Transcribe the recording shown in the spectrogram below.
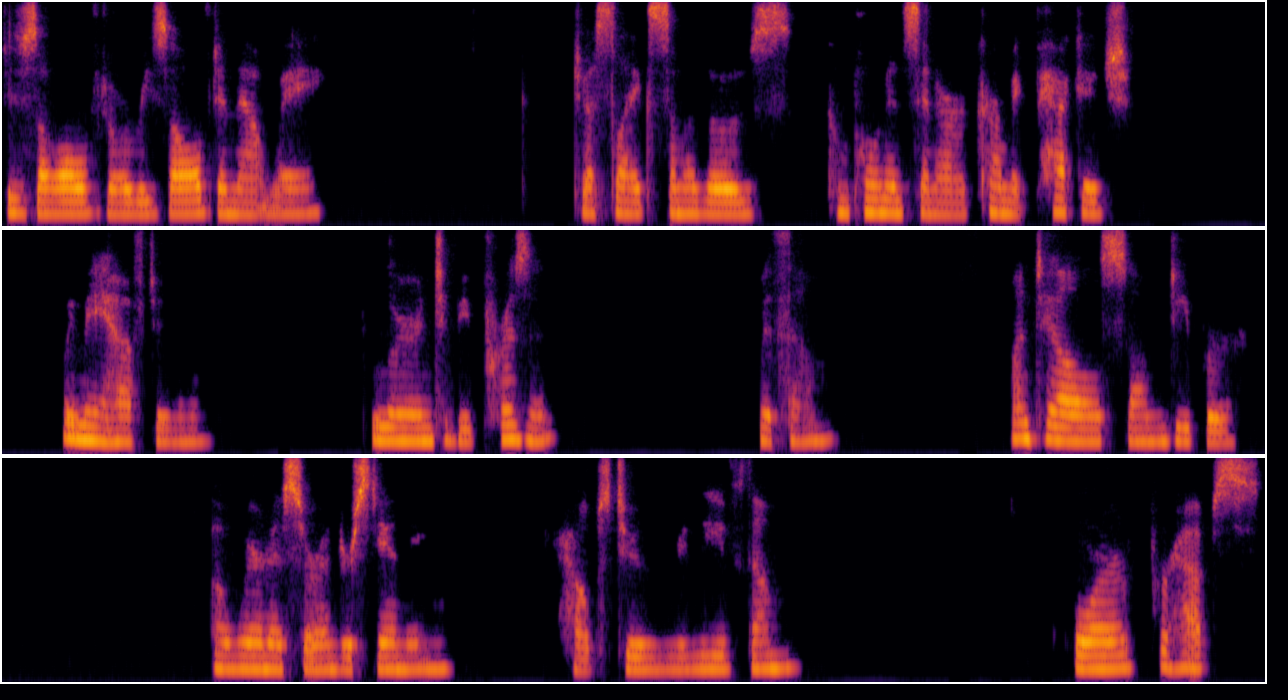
dissolved or resolved in that way. Just like some of those components in our karmic package, we may have to learn to be present with them until some deeper awareness or understanding helps to relieve them. Or perhaps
